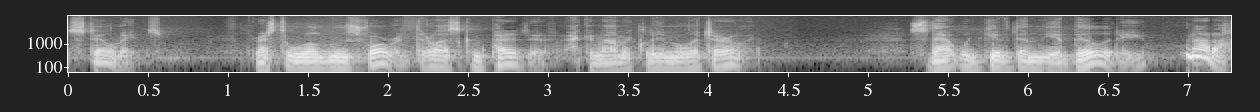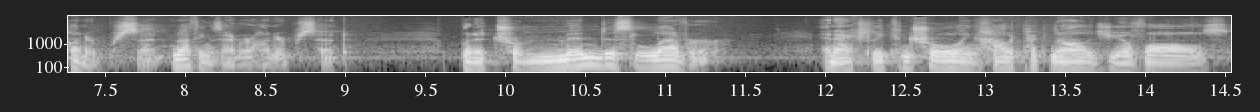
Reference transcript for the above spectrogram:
stalemates. The rest of the world moves forward. They're less competitive economically and militarily. So that would give them the ability, not 100%, nothing's ever 100%, but a tremendous lever in actually controlling how technology evolves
